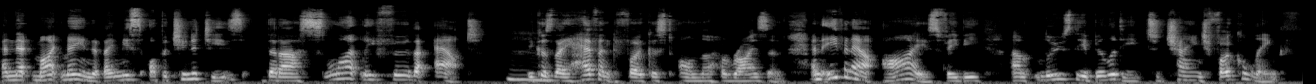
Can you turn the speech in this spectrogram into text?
And that might mean that they miss opportunities that are slightly further out mm. because they haven't focused on the horizon. And even our eyes, Phoebe, um, lose the ability to change focal length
